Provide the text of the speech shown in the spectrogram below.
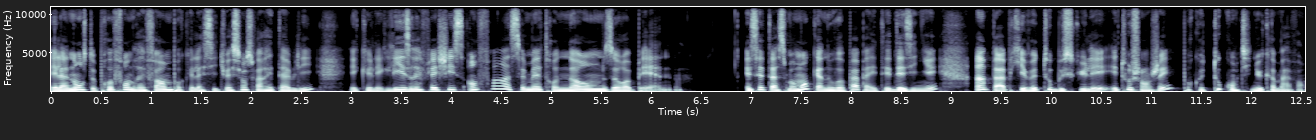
et l'annonce de profondes réformes pour que la situation soit rétablie et que l'Église réfléchisse enfin à se mettre aux normes européennes. Et c'est à ce moment qu'un nouveau pape a été désigné, un pape qui veut tout bousculer et tout changer pour que tout continue comme avant.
